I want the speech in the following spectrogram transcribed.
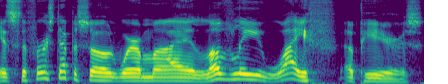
it's the first episode where my lovely wife appears.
